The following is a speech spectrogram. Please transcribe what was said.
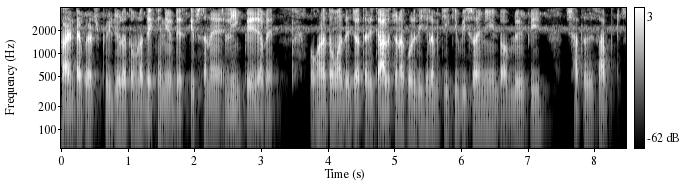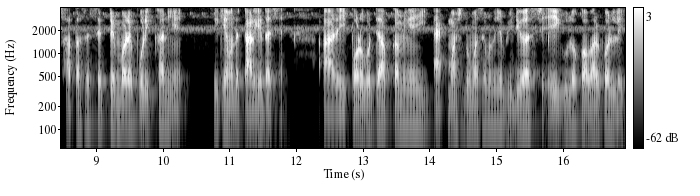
কারেন্ট অ্যাফেয়ার্স ভিডিওটা তোমরা দেখে নিও ডেসক্রিপশানে লিঙ্ক পেয়ে যাবে। ওখানে তোমাদের যথারীতি আলোচনা করে দিয়েছিলাম কী কী বিষয় নিয়ে ডব্লিউপি সাতাশে সাতাশে সেপ্টেম্বরে পরীক্ষা নিয়ে কী কী আমাদের টার্গেট আছে। আর এই পরবর্তী আপকামিং এই এক মাস, দু মাসের মধ্যে যে ভিডিও আসছে, এইগুলো কভার করলেই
